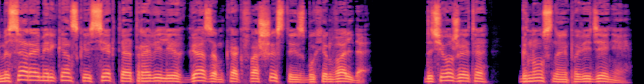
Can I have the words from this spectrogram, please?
комиссары американской секты отравили их газом, как фашисты из Бухенвальда. До чего же это гнусное поведение?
